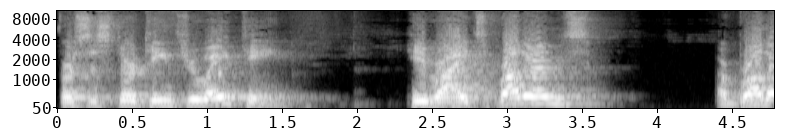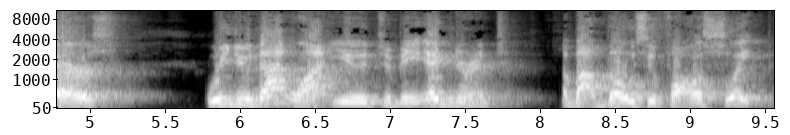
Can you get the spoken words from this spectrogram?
verses 13 through 18. He writes, Brothers or brothers, we do not want you to be ignorant about those who fall asleep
